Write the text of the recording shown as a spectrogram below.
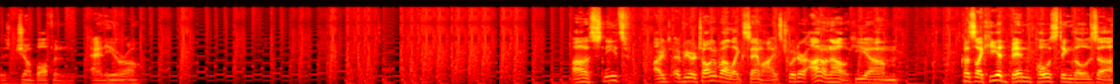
Just jump off an hero. Uh, Sneeds, are, if you're talking about, like, Sam Hyde's Twitter, I don't know, he, um, because, like, he had been posting those, uh,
